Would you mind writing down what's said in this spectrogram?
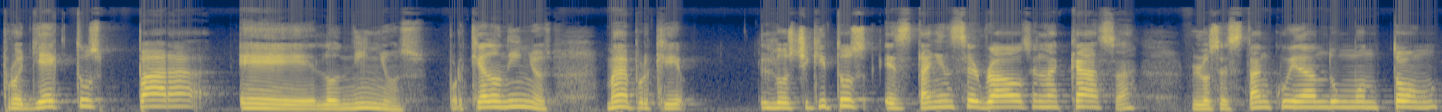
proyectos para eh, los niños. ¿Por qué a los niños? Mae, porque los chiquitos están encerrados en la casa, los están cuidando un montón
